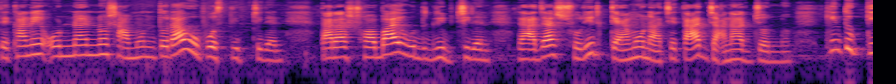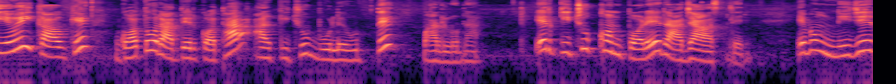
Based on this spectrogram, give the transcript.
সেখানে অন্যান্য সামন্তরাও উপস্থিত ছিলেন। তারা সবাই উদ্গ্রীব ছিলেন। রাজার শরীর কেমন আছে তা জানার জন্য। কিন্তু কেউই কাউকে গত রাতের কথা আর কিছু বলে উঠতে পারল না। এর কিছুক্ষণ পরে রাজা আসলেন এবং নিজের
